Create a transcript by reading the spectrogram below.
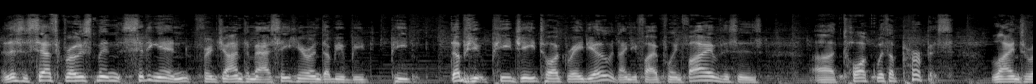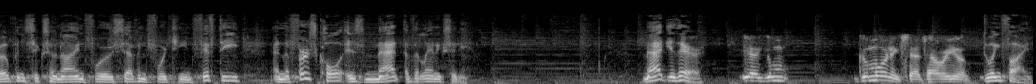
This is Seth Grossman sitting in for John DeMasi here on WBP, WPG Talk Radio 95.5. This is uh, Talk with a Purpose. Lines are open 609 407 1450. And the first call is Matt of Atlantic City. Matt, you there? Yeah, good, good morning, Seth. How are you? Doing fine.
